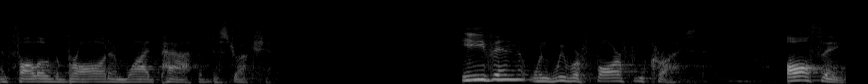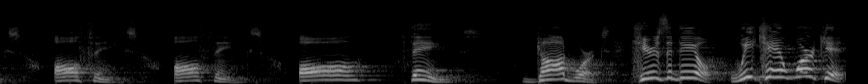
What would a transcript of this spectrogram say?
and follow the broad and wide path of destruction. Even when we were far from Christ, all things, all things, all things, all things. God works. Here's the deal we can't work it.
